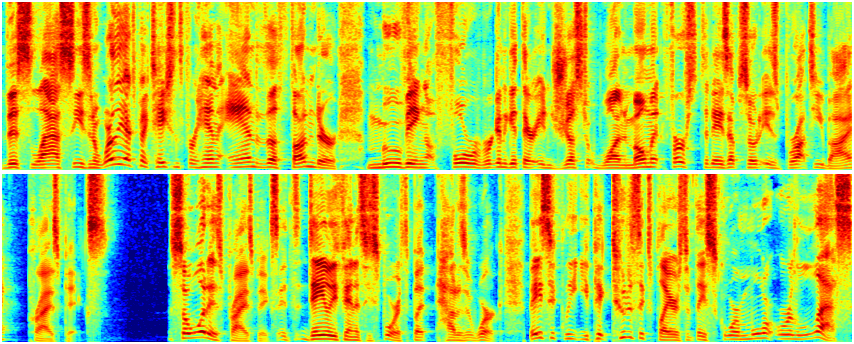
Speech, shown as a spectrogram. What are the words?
this last season? What are the expectations for him and the Thunder moving forward? We're going to get there in just one moment. First, today's episode is brought to you by Prize Picks. So, what is prize picks? It's daily fantasy sports, but how does it work? Basically, you pick two to six players. If they score more or less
